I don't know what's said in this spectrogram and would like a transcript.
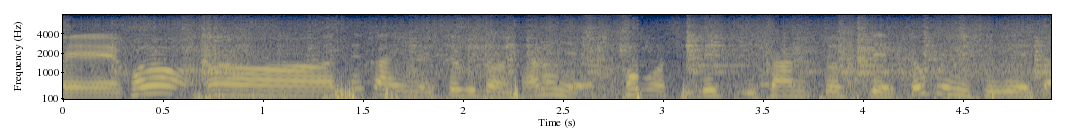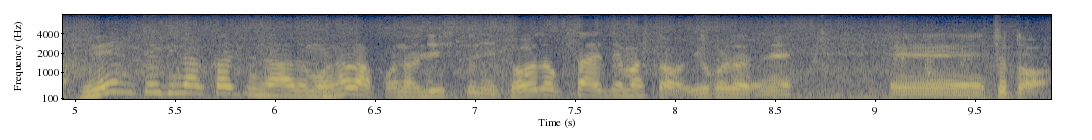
えー、この世界の人々のために保護すべき遺産として特に優れた普遍的な価値のあるものがこのリストに登録されていますということでね、えー、ちょっと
